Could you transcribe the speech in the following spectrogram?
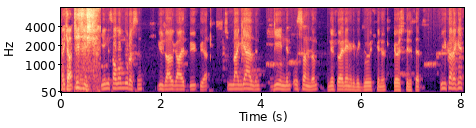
Mekan ciciş. Yeni salon burası. Güzel gayet büyük bir yer. Şimdi ben geldim, giyindim, ısındım. Ne söylediğim gibi göğüs günü, göğüs tricep. İlk hareket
